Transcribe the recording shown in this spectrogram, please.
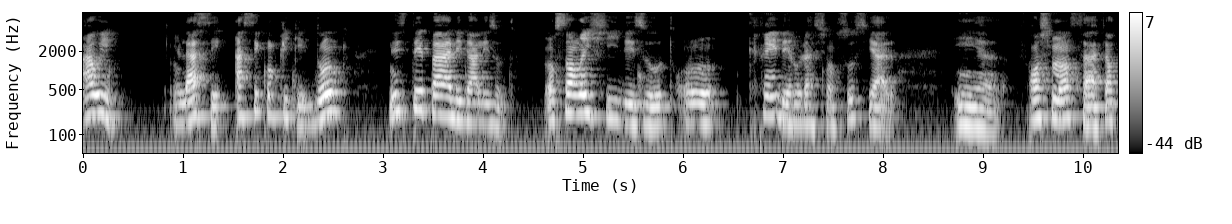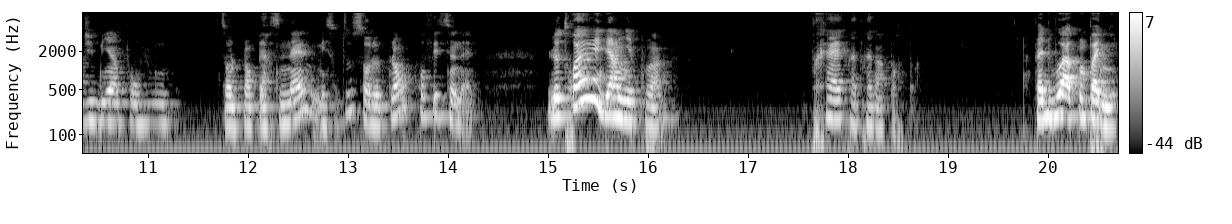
Ah oui, là c'est assez compliqué. Donc, n'hésitez pas à aller vers les autres. On s'enrichit des autres, on crée des relations sociales, et euh, franchement, ça va faire du bien pour vous sur le plan personnel, mais surtout sur le plan professionnel. Le troisième et dernier point, très très très important. Faites-vous accompagner.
